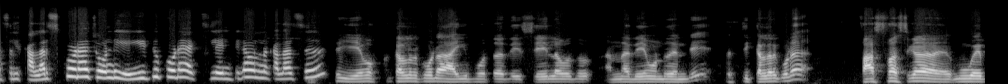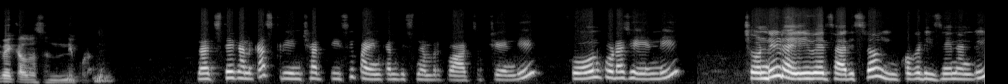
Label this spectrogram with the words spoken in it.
అసలు కలర్స్ కూడా చూడండి ఎయిట్ కూడా ఎక్సలెంట్గా ఉన్న కలర్స్. ఏ ఒక్క కలర్ కూడా ఆగిపోతుంది సేల్ అవ్వదు అన్నది ఏమి ఉండదండి ప్రతి కలర్ కూడా ఫాస్ట్ ఫాస్ట్గా మూవ్ అయిపోయే కలర్స్ అండి అన్ని కూడా. నచ్చితే కనుక స్క్రీన్ షాట్ తీసి పైన కనిపిస్తున్న నెంబర్కి వాట్సాప్ చేయండి. ఫోన్ కూడా చేయండి. చూడండి డైలీ వేర్ సారీస్లో ఇంకొక డిజైన్ అండి.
